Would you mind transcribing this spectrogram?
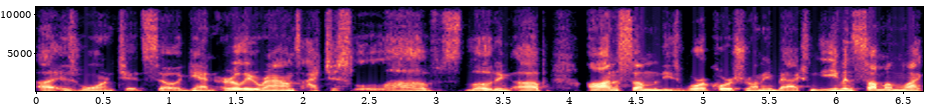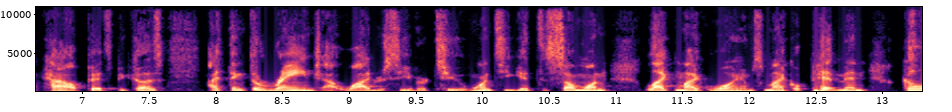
uh, is warranted. So again, early rounds, I just love loading up on some of these workhorse running backs and even someone like Kyle Pitts, because I think the range at wide receiver too, once you get to someone like Mike Williams, Michael Pittman, go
